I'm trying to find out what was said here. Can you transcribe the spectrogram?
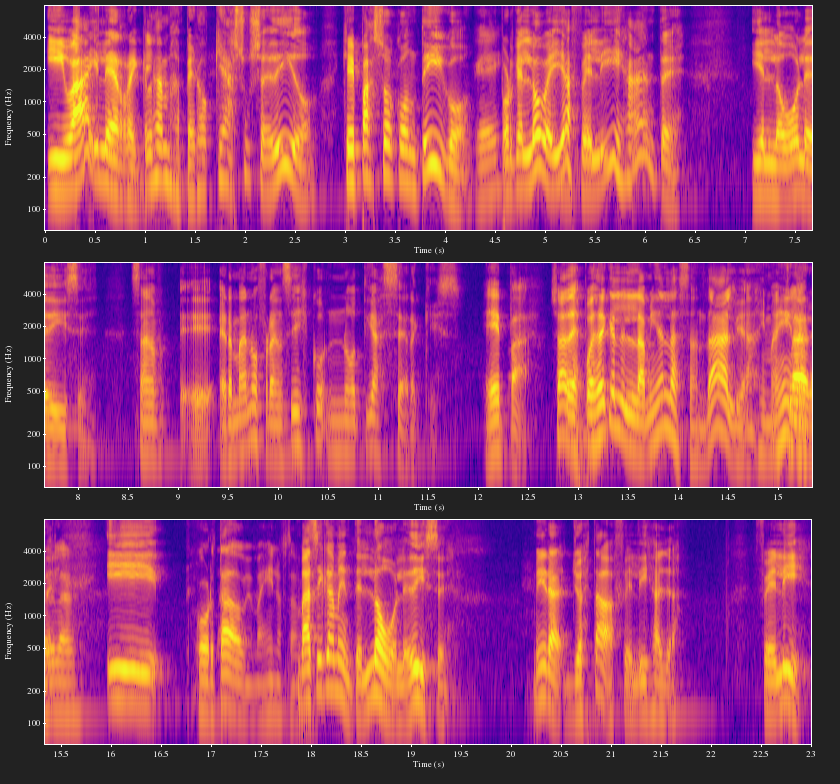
Y va y le reclama, pero ¿qué ha sucedido? ¿Qué pasó contigo? Porque él lo veía feliz antes. Y el lobo le dice, "San- eh, hermano Francisco, no te acerques. Epa. O sea, después de que le lamían las sandalias, imagínate. Claro, claro. Y Cortado, me imagino. también. básicamente el lobo le dice, mira, yo estaba feliz allá. Feliz.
